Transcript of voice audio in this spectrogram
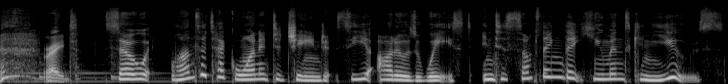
right. So, LanzaTech wanted to change C. auto's waste into something that humans can use.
